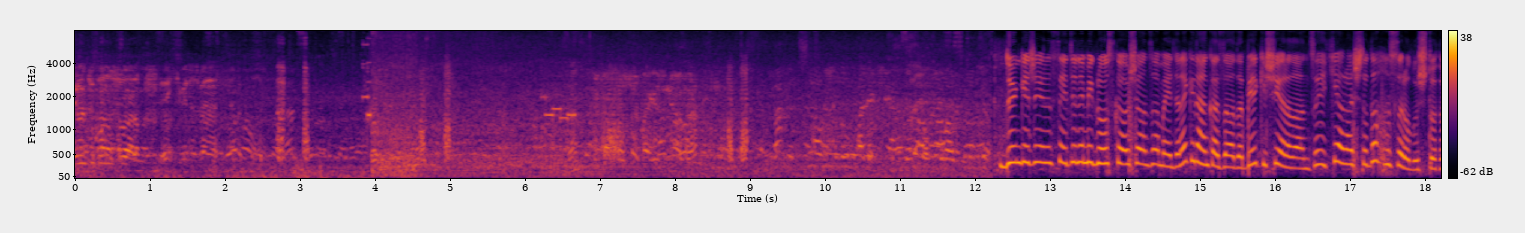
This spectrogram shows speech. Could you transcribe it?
Gürültü konusu varmış. Ekibiniz ben Dün gece yarısı Edirne Migros kavşağında meydana gelen kazada bir kişi yaralandı, iki araçta da hasar oluştu.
